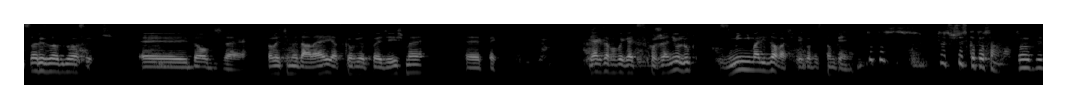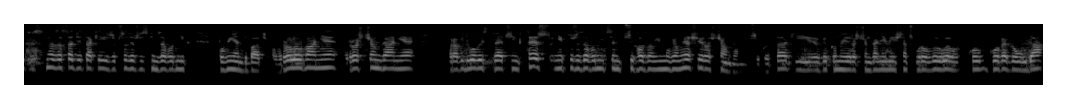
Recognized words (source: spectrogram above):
sorry za odgłosy. Yy, dobrze, to lecimy dalej. Jackowi odpowiedzieliśmy. Yy, pyk. Jak zapobiegać schorzeniu lub zminimalizować jego wystąpienie? To, to, s- to jest wszystko to samo. To, to jest na zasadzie takiej, że przede wszystkim zawodnik powinien dbać o rolowanie, rozciąganie, prawidłowy stretching. Też niektórzy zawodnicy przychodzą i mówią, ja się rozciągam na przykład, tak? I wykonuję rozciąganie mięśnia czworogłowego głowego uda.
